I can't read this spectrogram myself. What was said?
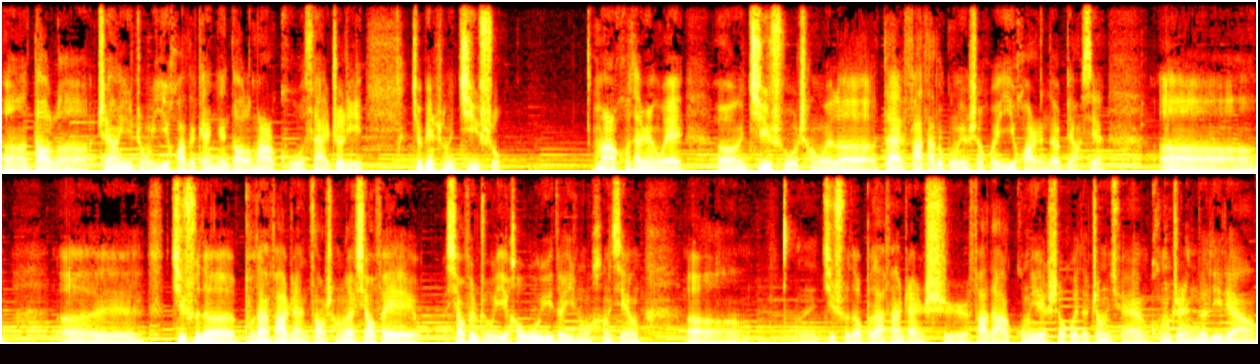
呃，到了这样一种异化的概念，到了马尔库塞这里，就变成了技术。马尔库塞认为，呃，技术成为了在发达的工业社会异化人的表现，呃，呃，技术的不断发展造成了消费消费主义和物欲的一种横行，呃，技术的不断发展使发达工业社会的政权控制人的力量，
